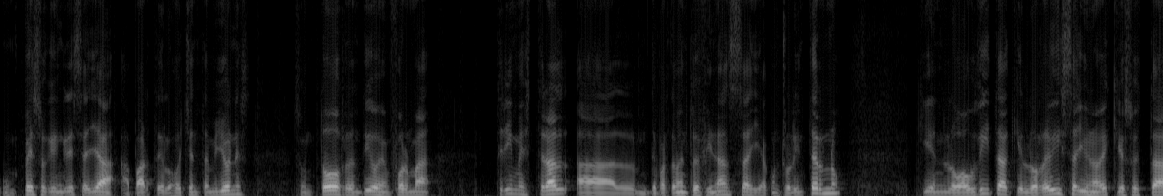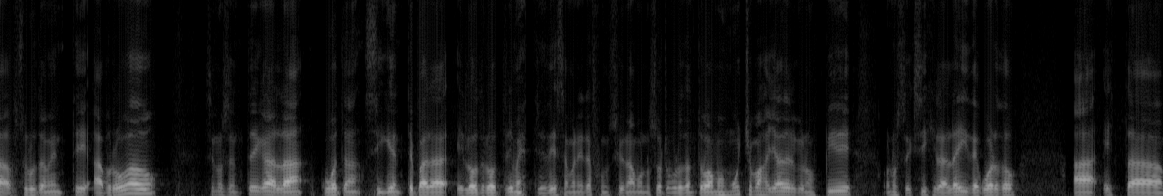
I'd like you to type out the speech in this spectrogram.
Un peso que ingresa ya, aparte de los 80 millones, son todos rendidos en forma trimestral al Departamento de Finanzas y a Control Interno, quien lo audita, quien lo revisa y una vez que eso está absolutamente aprobado, se nos entrega la cuota siguiente para el otro trimestre. De esa manera funcionamos nosotros, por lo tanto vamos mucho más allá de lo que nos pide o nos exige la ley de acuerdo a esta,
